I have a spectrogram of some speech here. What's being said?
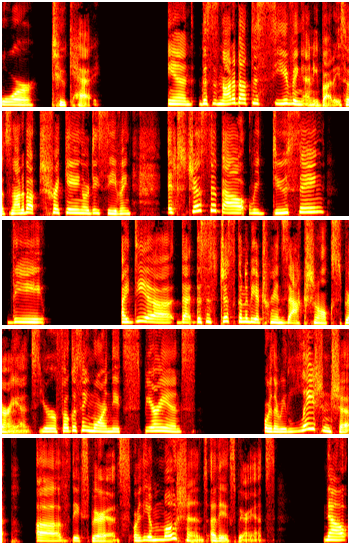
or two K. And this is not about deceiving anybody. So it's not about tricking or deceiving. It's just about reducing the idea that this is just going to be a transactional experience. You're focusing more on the experience or the relationship of the experience or the emotions of the experience. Now,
